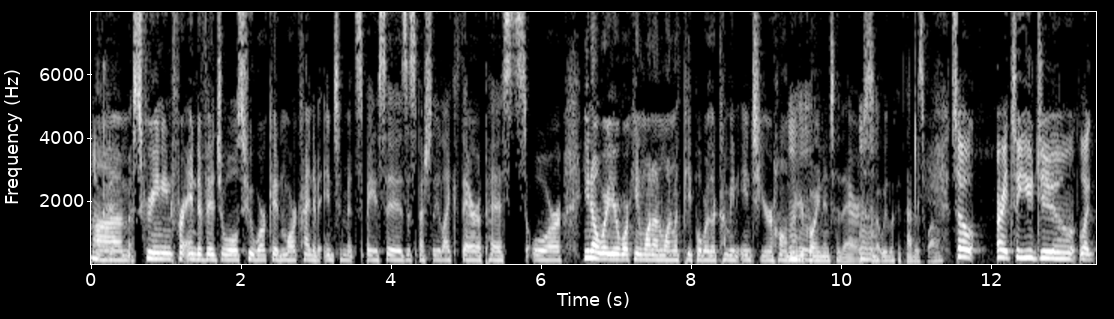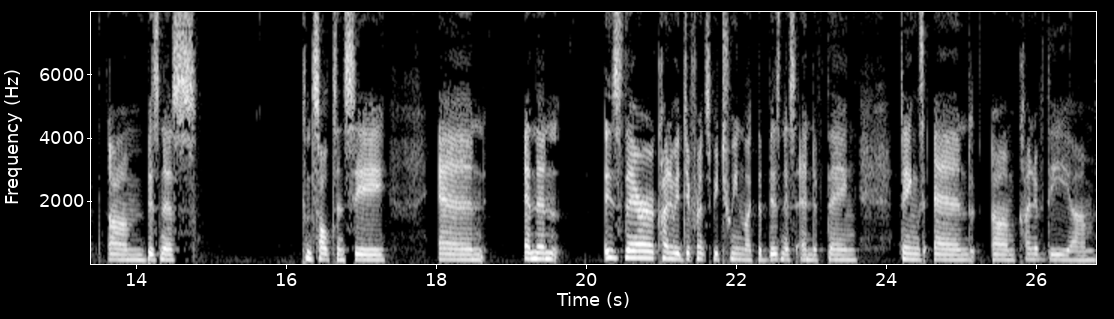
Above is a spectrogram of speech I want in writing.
um, screening for individuals who work in more kind of intimate spaces especially like therapists or you know where you're working one-on-one with people where they're coming into your home or you're going into theirs. So we look at that as well. So, all right, so you do like um, business consultancy, and and then is there kind of a difference between like the business end of thing things and um, kind of the um,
